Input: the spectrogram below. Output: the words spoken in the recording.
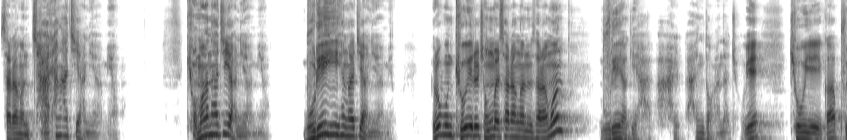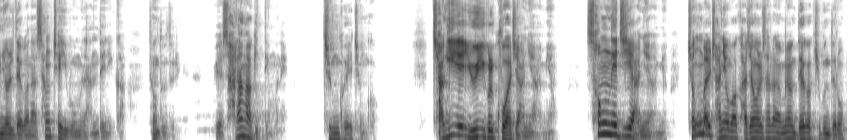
사랑은 자랑하지 아니하며 교만하지 아니하며 무례히 행하지 아니하며 여러분 교회를 정말 사랑하는 사람은 무례하게 행동 안 하죠. 왜? 교회가 분열되거나 상처 입으면 안 되니까 성도들이. 왜? 사랑하기 때문에. 증거의 증거. 자기의 유익을 구하지 아니하며 성내지 아니하며 정말 자녀와 가정을 사랑하며 내가 기분대로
